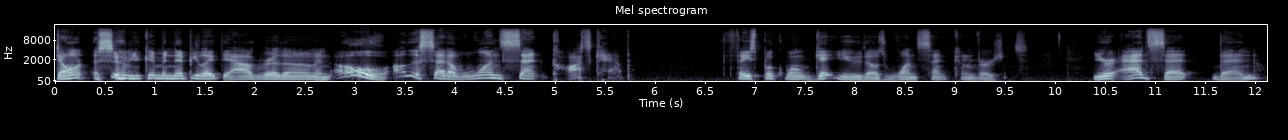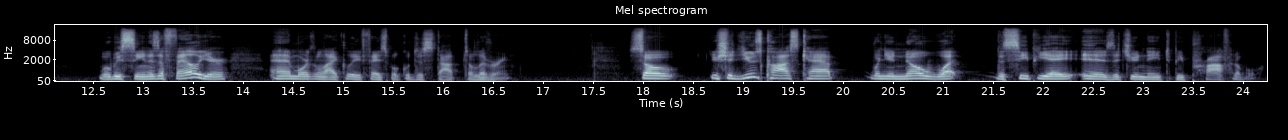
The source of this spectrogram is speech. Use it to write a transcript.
Don't assume you can manipulate the algorithm and, oh, I'll just set a one cent cost cap. Facebook won't get you those one cent conversions your ad set then will be seen as a failure, and more than likely, Facebook will just stop delivering. So you should use cost cap when you know what the CPA is that you need to be profitable.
